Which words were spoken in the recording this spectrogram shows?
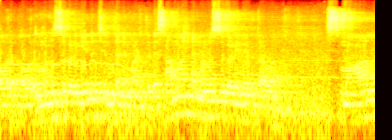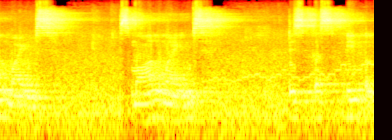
ಅವರ ಅವರ ಮನಸ್ಸುಗಳಿಗೆ ಏನು ಚಿಂತನೆ ಮಾಡ್ತದೆ, ಸಾಮಾನ್ಯ ಮನಸ್ಸುಗಳೇನಿರ್ತಾವ small minds small minds discuss people.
